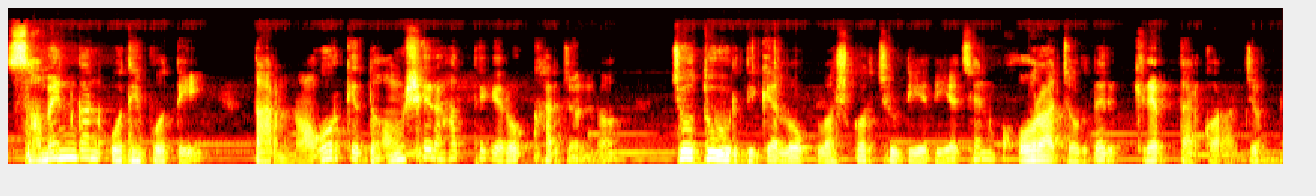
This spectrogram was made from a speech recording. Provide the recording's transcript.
সামেনগান অধিপতি তার নগরকে ধ্বংসের হাত থেকে রক্ষার জন্য চতুর্দিকে লোকলস্কর ছুটিয়ে দিয়েছেন ঘোড়াচোরদের গ্রেপ্তার করার জন্য।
